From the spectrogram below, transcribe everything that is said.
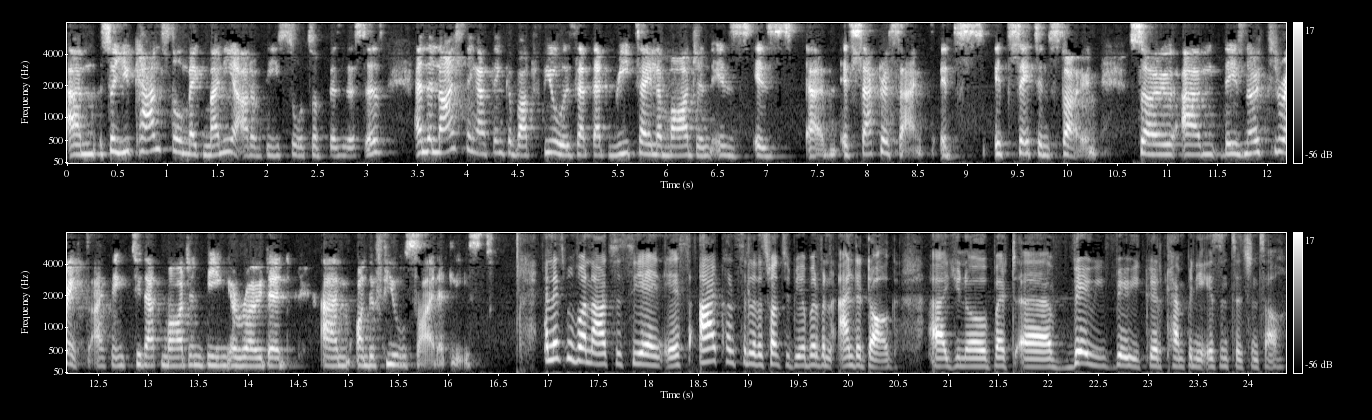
Um, so you can still make money out of these sorts of businesses. And the nice thing I think about fuel is that that retailer margin is, is, um, it's sacrosanct. It's, it's set in stone. So, um, there's no threat, I think, to that margin being eroded, um, on the fuel side at least. And let's move on now to CA&S. I consider this one to be a bit of an underdog, uh, you know, but a very, very good company, isn't it, Chantal?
